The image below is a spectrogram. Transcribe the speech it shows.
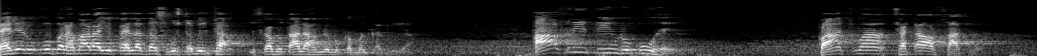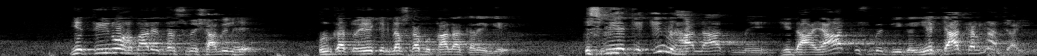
پہلے رکو پر ہمارا یہ پہلا درس مشتمل تھا، جس کا مطالعہ ہم نے مکمل کر لیا آخری تین رکو ہے پانچواں، چھٹا اور ساتواں۔ یہ تینوں ہمارے درس میں شامل ہیں۔ ان کا تو ایک ایک لفظ کا مطالعہ کریں گے۔ اس لیے کہ ان حالات میں ہدایات اس میں دی گئی ہیں، کیا کرنا چاہیے؟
